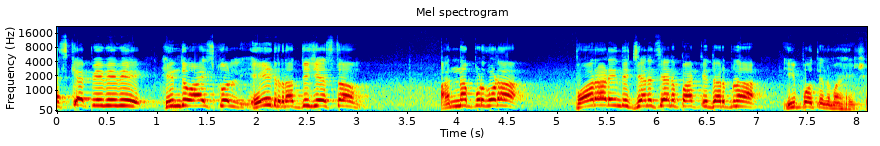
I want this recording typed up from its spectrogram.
SKPVV Hindu high school aid రద్దు చేస్తాం అన్నప్పుడు కూడా పోరాడింది జనసేన పార్టీ తరఫున ఈ పోతిని మహేష్.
